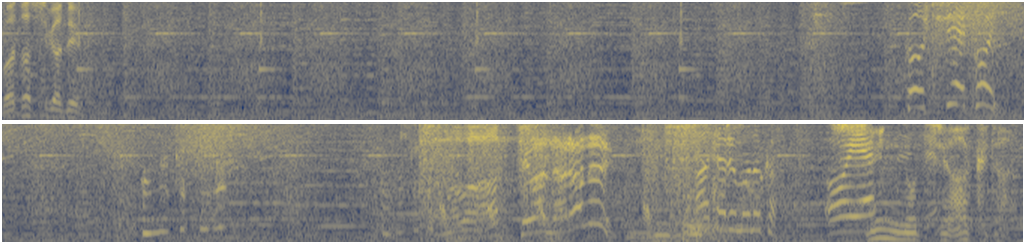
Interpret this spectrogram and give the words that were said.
私が出る。こっちへ来い。お任せをお任せはあってはならぬ。当たるものか。真の邪悪だ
